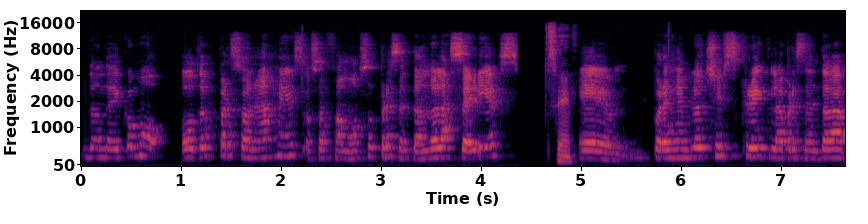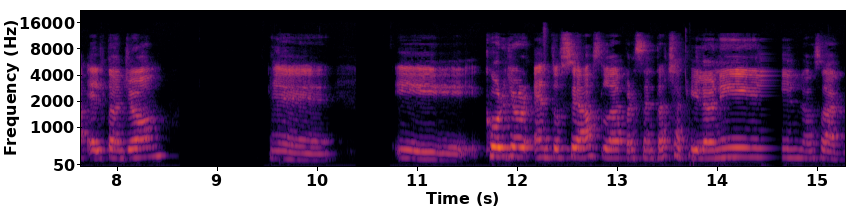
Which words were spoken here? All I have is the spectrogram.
donde hay como otros personajes, o sea, famosos presentando las series. Sí. Eh, por ejemplo, Chiefs Creek la presenta Elton John. Eh, y Curb Your Enthusiasm la presenta Shaquille O'Neal, o sea,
